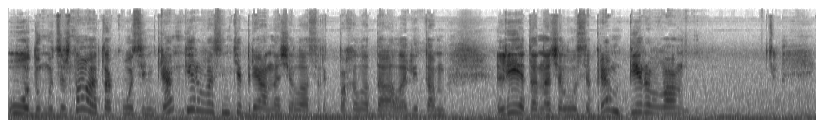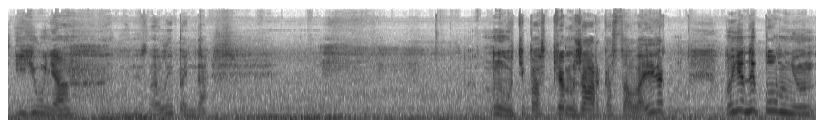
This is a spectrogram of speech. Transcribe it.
о, думаю, це ж ну, так осінь, прям 1 сентября почалася, так похолодало, или там лето почалося, прям 1 июня, не знаю, липень, да? Ну, типа, прям жарко стало. І так, ну я не пам'ятаю,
